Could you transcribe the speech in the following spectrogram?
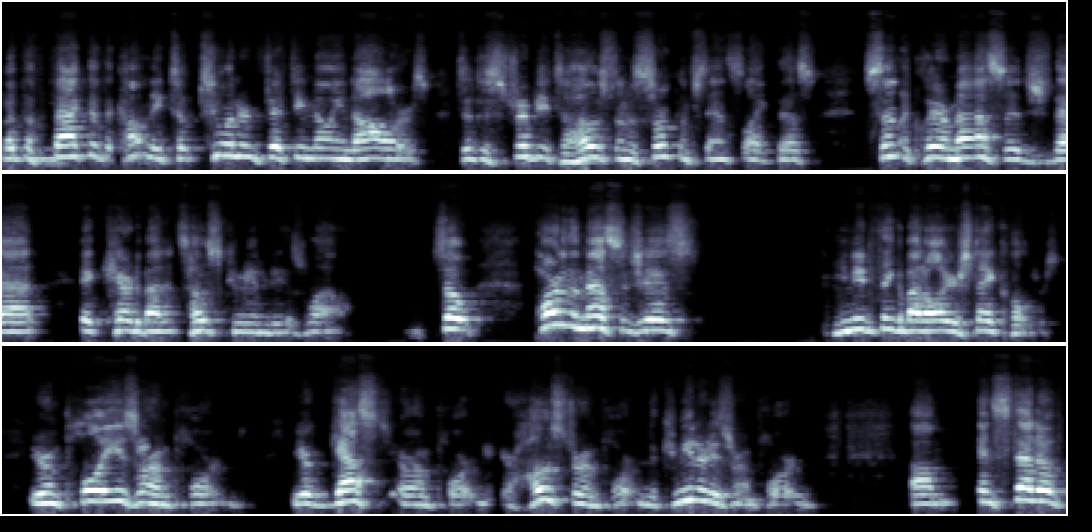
But the fact that the company took $250 million to distribute to hosts in a circumstance like this sent a clear message that it cared about its host community as well. So part of the message is you need to think about all your stakeholders. Your employees are important. your guests are important, your hosts are important, the communities are important, um, instead of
